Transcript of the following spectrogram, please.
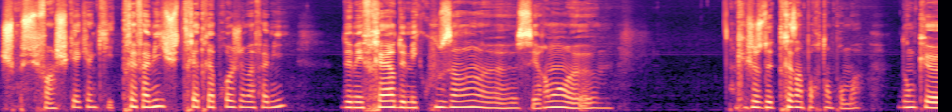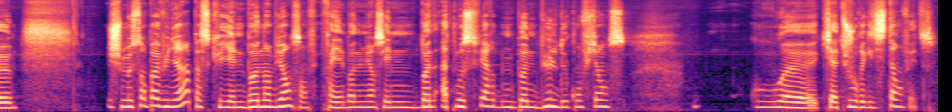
je, suis, enfin, je suis quelqu'un qui est très famille. Je suis très très proche de ma famille, de mes frères, de mes cousins. euh, c'est vraiment quelque chose de très important pour moi. Donc, euh, je me sens pas vulnérable parce qu'il y a une bonne ambiance. Enfin, il y a une bonne ambiance, il y a une bonne atmosphère, une bonne bulle de confiance où, euh, qui a toujours existé en fait,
